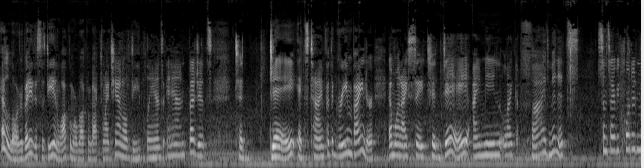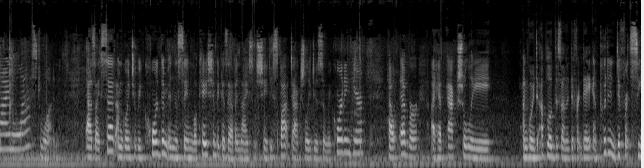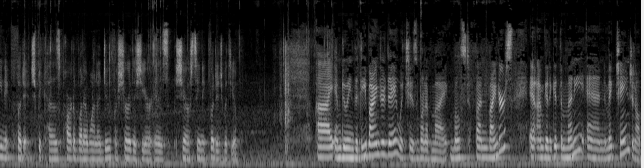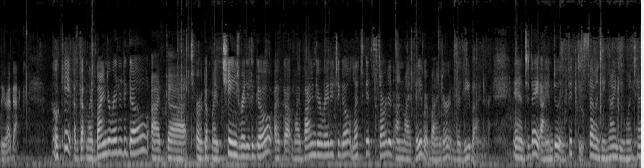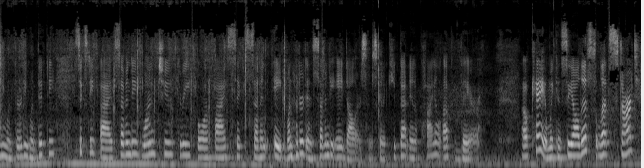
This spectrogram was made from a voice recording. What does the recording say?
Hello everybody, this is Dee and welcome or welcome back to my channel, Dee Plans and Budgets. Today, it's time for the green binder. And when I say today, I mean like five minutes since I recorded my last one. As I said, I'm going to record them in the same location because I have a nice shady spot to actually do some recording here. However, I have actually I'm going to upload this on a different day and put in different scenic footage because part of what I want to do for sure this year is share scenic footage with you. I am doing the D-binder day, which is one of my most fun binders, and I'm going to get the money and make change, and I'll be right back. Okay, I've got my binder ready to go. I've got, or I've got my change ready to go. I've got my binder ready to go. Let's get started on my favorite binder, the D binder. And today I am doing 50, 70, 90, 110, 130, 150, 65, 70, 1, 2, 3, 4, 5, 6, 7, 8, $178. I'm just gonna keep that in a pile up there. Okay, and we can see all this. Let's start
